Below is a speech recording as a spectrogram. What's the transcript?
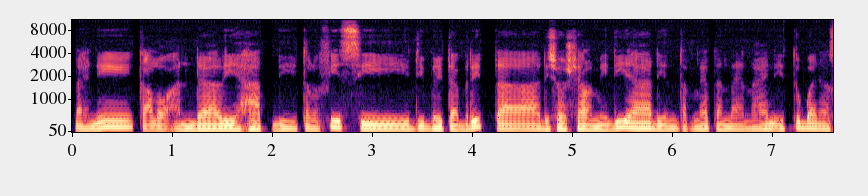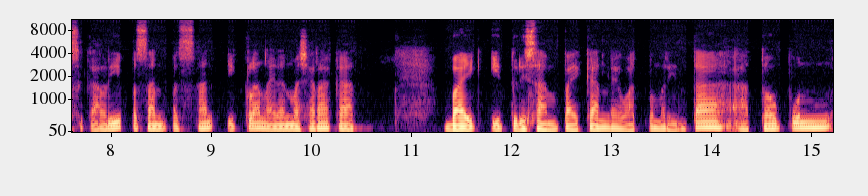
Nah, ini kalau Anda lihat di televisi, di berita-berita, di sosial media, di internet dan lain-lain itu banyak sekali pesan-pesan iklan layanan masyarakat baik itu disampaikan lewat pemerintah ataupun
